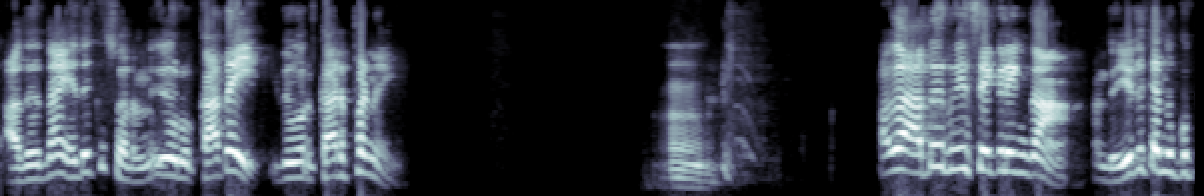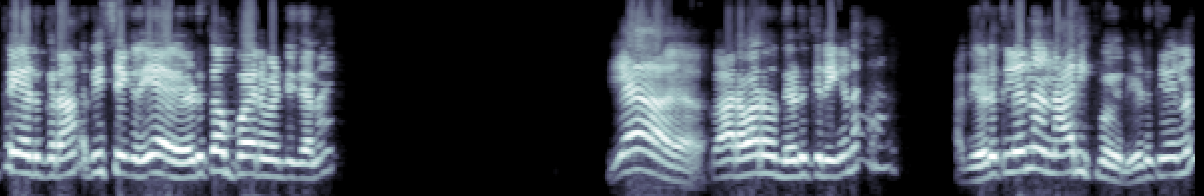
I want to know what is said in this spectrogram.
அதுதான் எதுக்கு சொல்றேன் இது ஒரு கதை. இது ஒரு கற்பனை. ஆ அது அது ரீசைக்கிளிங் தான். அந்த எதுக்கு அந்த குப்பையை எடுக்கிறான். ரீசைக்கிள் ஏன் எடுக்காம போயிட வேண்டியதானே ஏன் வார வாரம் வந்து எடுக்கிறீங்கன்னா அது எடுக்கலைன்னா நாரி போயிடும் எடுக்கலைன்னா?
